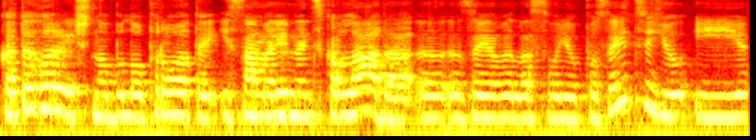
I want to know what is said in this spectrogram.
категорично було проти, і саме рівненська влада е, заявила свою позицію і,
